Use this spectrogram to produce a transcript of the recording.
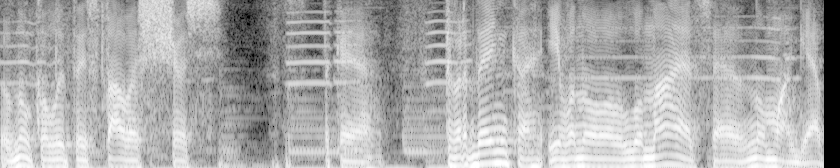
ну, коли ти ставиш щось таке тверденьке, і воно лунає, це ну магія.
